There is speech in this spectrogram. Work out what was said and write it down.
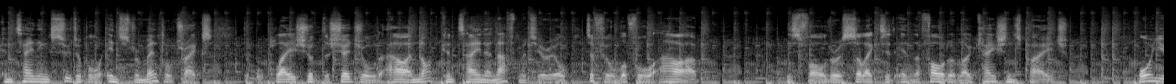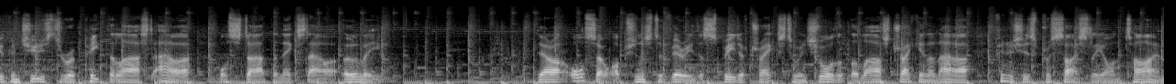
containing suitable instrumental tracks that will play should the scheduled hour not contain enough material to fill the full hour. This folder is selected in the Folder Locations page. Or you can choose to repeat the last hour or start the next hour early. There are also options to vary the speed of tracks to ensure that the last track in an hour finishes precisely on time.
